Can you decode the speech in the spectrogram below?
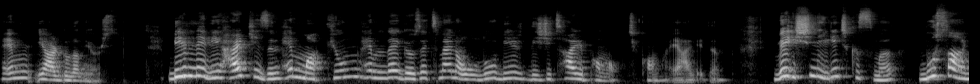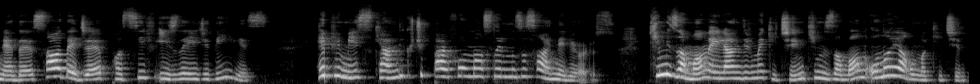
hem yargılanıyoruz. Bir nevi herkesin hem mahkum hem de gözetmen olduğu bir dijital panoptikon hayal edin. Ve işin ilginç kısmı bu sahnede sadece pasif izleyici değiliz. Hepimiz kendi küçük performanslarımızı sahneliyoruz. Kimi zaman eğlendirmek için, kimi zaman onay almak için,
